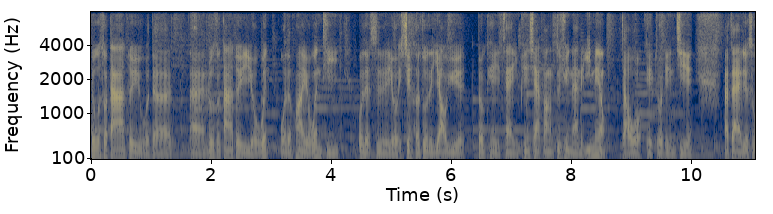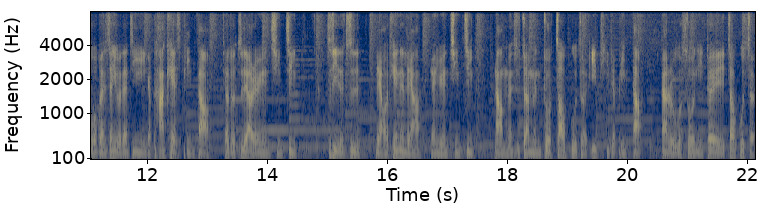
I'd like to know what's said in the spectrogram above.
如果说大家对于我的，呃，如果说大家对于有问我的话有问题，或者是有一些合作的邀约，都可以在影片下方资讯栏的 email 找我，可以做连接。那再来就是我本身有在经营一个 podcast 频道，叫做治疗人员请进，自己的治，聊天的聊，人员请进。那我们是专门做照顾者议题的频道。那如果说你对照顾者，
